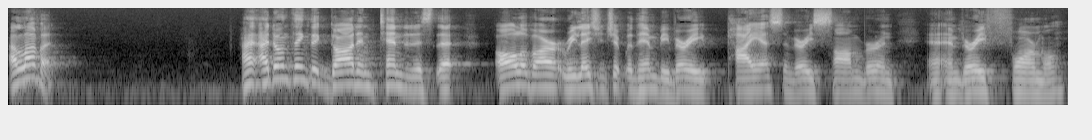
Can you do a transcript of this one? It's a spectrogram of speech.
I love it. I, I don't think that God intended us that all of our relationship with Him be very pious and very somber and, and very formal.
